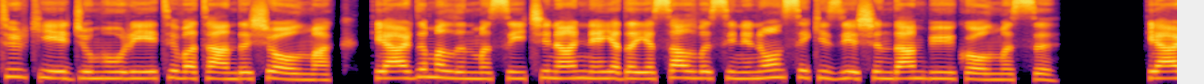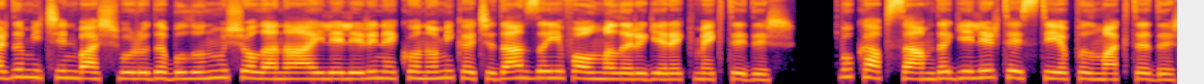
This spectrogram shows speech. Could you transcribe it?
Türkiye Cumhuriyeti vatandaşı olmak. Yardım alınması için anne ya da yasal vasinin 18 yaşından büyük olması. Yardım için başvuruda bulunmuş olan ailelerin ekonomik açıdan zayıf olmaları gerekmektedir. Bu kapsamda gelir testi yapılmaktadır.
